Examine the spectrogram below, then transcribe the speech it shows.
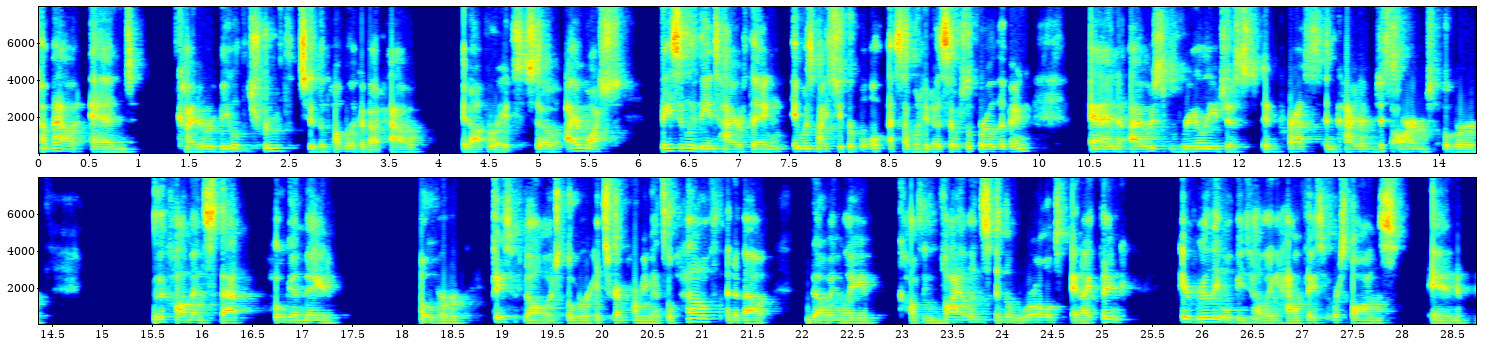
come out and kind of reveal the truth to the public about how it operates. So I watched basically the entire thing. It was my Super Bowl as someone who does social for a living. And I was really just impressed and kind of disarmed over the comments that Haugen made over Facebook knowledge, over Instagram harming mental health, and about knowingly causing violence in the world. And I think it really will be telling how Facebook responds in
